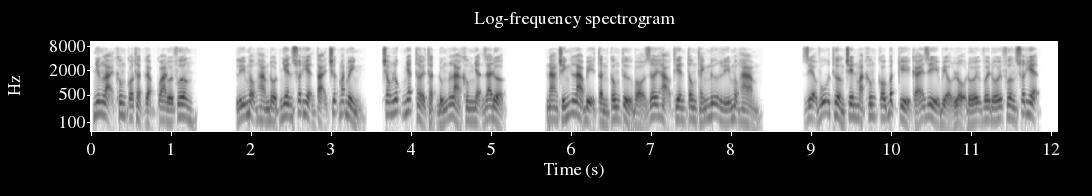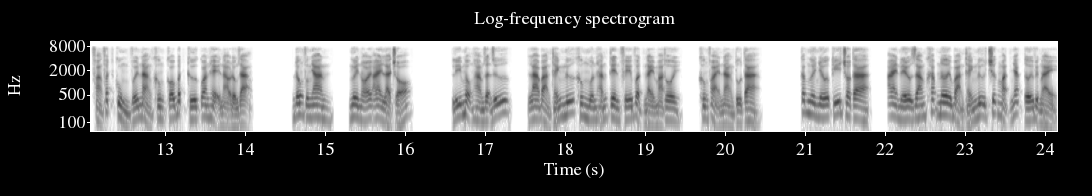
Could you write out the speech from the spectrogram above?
Nhưng lại không có thật gặp qua đối phương. Lý mộng hàm đột nhiên xuất hiện tại trước mắt mình, trong lúc nhất thời thật đúng là không nhận ra được. Nàng chính là bị tần công tử bỏ rơi hạo thiên tông thánh nữ lý mộng hàm. Diệu vũ thường trên mặt không có bất kỳ cái gì biểu lộ đối với đối phương xuất hiện, phản phất cùng với nàng không có bất cứ quan hệ nào đồng dạng. Đông phương nhan, ngươi nói ai là chó? Lý mộng hàm giận dữ, là bản thánh nữ không muốn hắn tên phế vật này mà thôi, không phải nàng tu ta. Các ngươi nhớ kỹ cho ta, ai nếu dám khắp nơi bản thánh nữ trước mặt nhắc tới việc này,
